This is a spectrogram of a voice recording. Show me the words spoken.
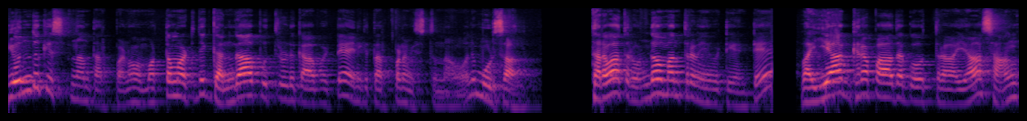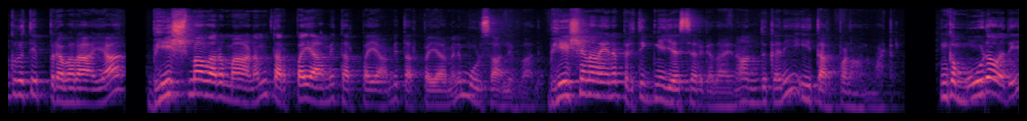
ఎందుకు ఇస్తున్నాం తర్పణం మొట్టమొదటిది గంగాపుత్రుడు కాబట్టి ఆయనకి తర్పణం ఇస్తున్నాము అని మూడుసార్లు తర్వాత రెండో మంత్రం ఏమిటి అంటే వయ్యాఘ్రపాద గోత్రాయ సాంకృతి ప్రవరాయ భీష్మవర్మాణం తర్పయామి తర్పయామి తర్పయామి అని మూడుసార్లు ఇవ్వాలి. భీషణమైన ప్రతిజ్ఞ చేశారు కదా ఆయన అందుకని ఈ తర్పణం అనమాట ఇంకా మూడవది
